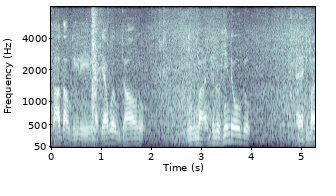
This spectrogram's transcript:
အစားအသောက်လေးတွေဟိုကြားဝဲဦးချောင်းတို့ဒီမှာဒီလိုဟင်းတုပ်တို့အဲဒီမှာ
